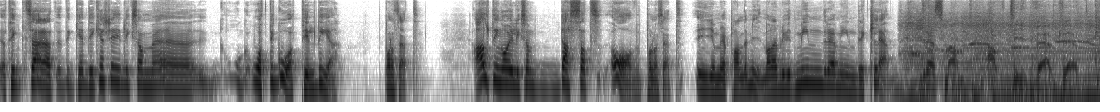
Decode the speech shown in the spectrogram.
jag tänkte så här att det, det kanske är liksom eh, återgå till det. På något sätt. allting har ju liksom dassats av på något sätt i och med pandemin. Man har blivit mindre och mindre klädd. Dressman, alltid välklädd.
